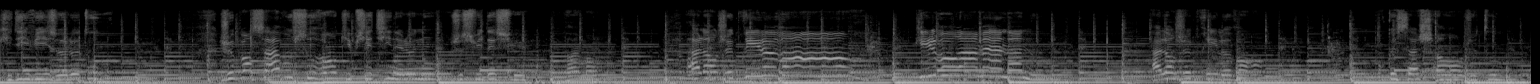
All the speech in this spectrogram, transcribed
qui divisent le tout. Je pense à vous souvent qui piétinez le nom, je suis déçu, vraiment. Alors je prie le vent qu'il vous ramène à nous. Alors je prie le vent ça change tout.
